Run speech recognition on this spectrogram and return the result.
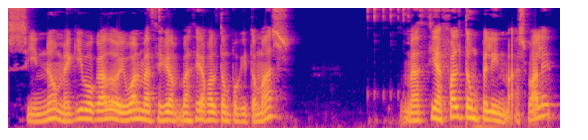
si no me he equivocado, igual me hacía, me hacía falta un poquito más. Me hacía falta un pelín más, ¿vale?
